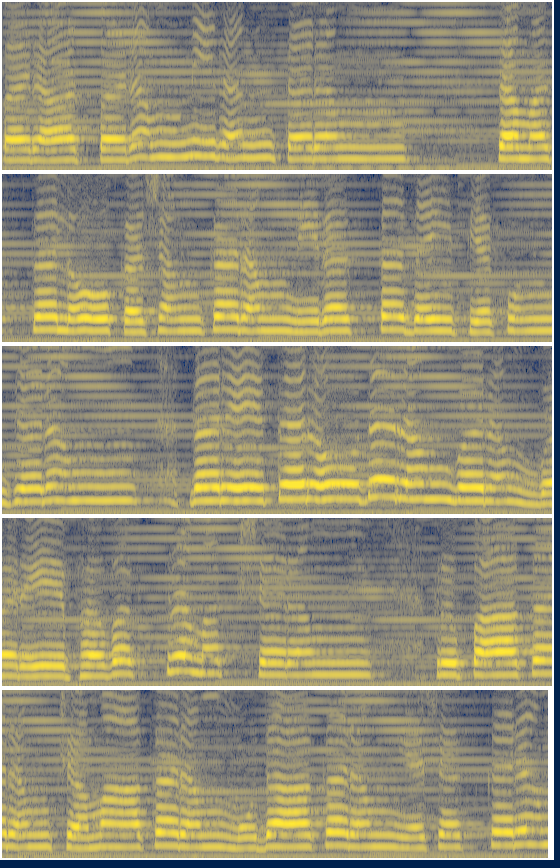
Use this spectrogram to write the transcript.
परात्परं निरन्तरम् समस्तलोकशङ्करं निरस्तदैत्यकुञ्जरं दरेतरोदरं वरं वरे भवक्रमक्षरम् कृपाकरं क्षमाकरं मुदाकरं यशस्करं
